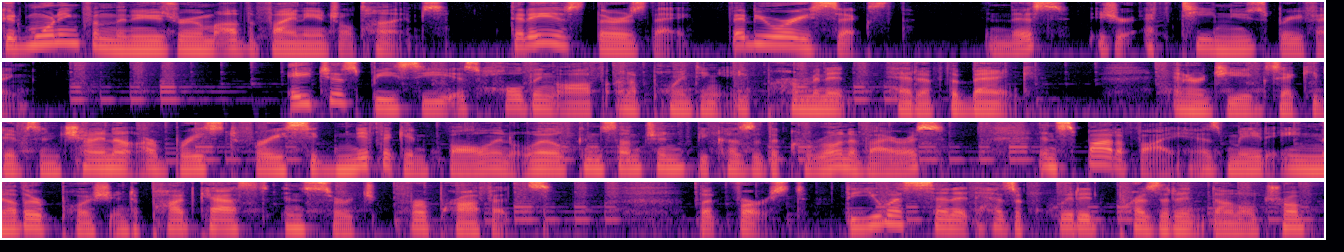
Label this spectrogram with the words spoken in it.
Good morning from the newsroom of the Financial Times. Today is Thursday, February 6th, and this is your FT News Briefing. HSBC is holding off on appointing a permanent head of the bank. Energy executives in China are braced for a significant fall in oil consumption because of the coronavirus, and Spotify has made another push into podcasts in search for profits. But first, the U.S. Senate has acquitted President Donald Trump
